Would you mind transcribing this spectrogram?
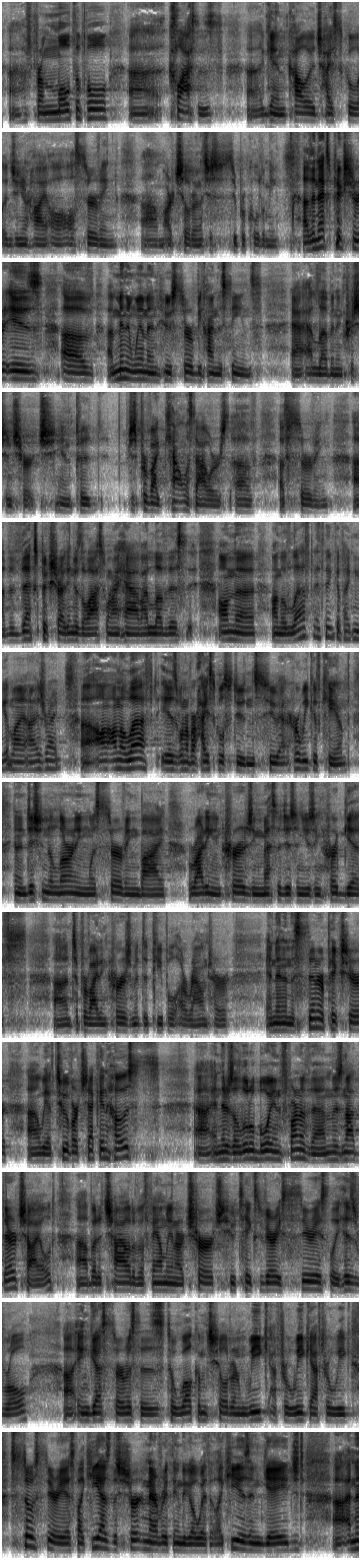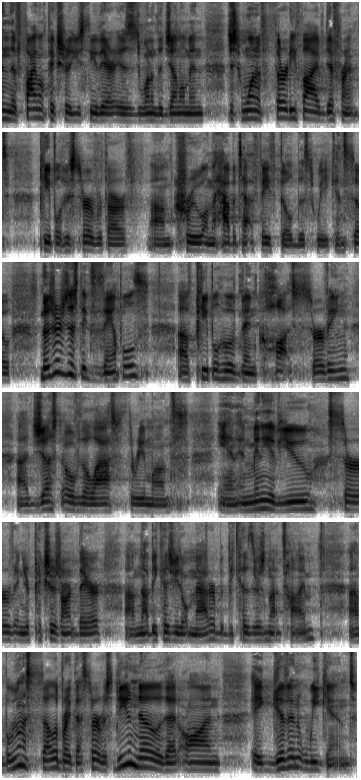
uh, from multiple uh, classes. Uh, again, college, high school, and junior high, all, all serving um, our children. That's just super cool to me. Uh, the next picture is of men and women who serve behind the scenes at, at Lebanon Christian Church and put, just provide countless hours of, of serving. Uh, the next picture, I think, is the last one I have. I love this. On the, on the left, I think, if I can get my eyes right, uh, on, on, the left is one of our high school students who, at her week of camp, in addition to learning, was serving by writing encouraging messages and using her gifts uh, to provide encouragement to people around her. And then in the center picture, uh, we have two of our check in hosts. Uh, and there's a little boy in front of them who's not their child, uh, but a child of a family in our church who takes very seriously his role uh, in guest services to welcome children week after week after week. So serious, like he has the shirt and everything to go with it, like he is engaged. Uh, and then the final picture you see there is one of the gentlemen, just one of 35 different people who served with our um, crew on the Habitat Faith Build this week. And so those are just examples of people who have been caught serving uh, just over the last three months. And, and many of you serve, and your pictures aren't there, um, not because you don't matter, but because there's not time. Uh, but we want to celebrate that service. Do you know that on a given weekend,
